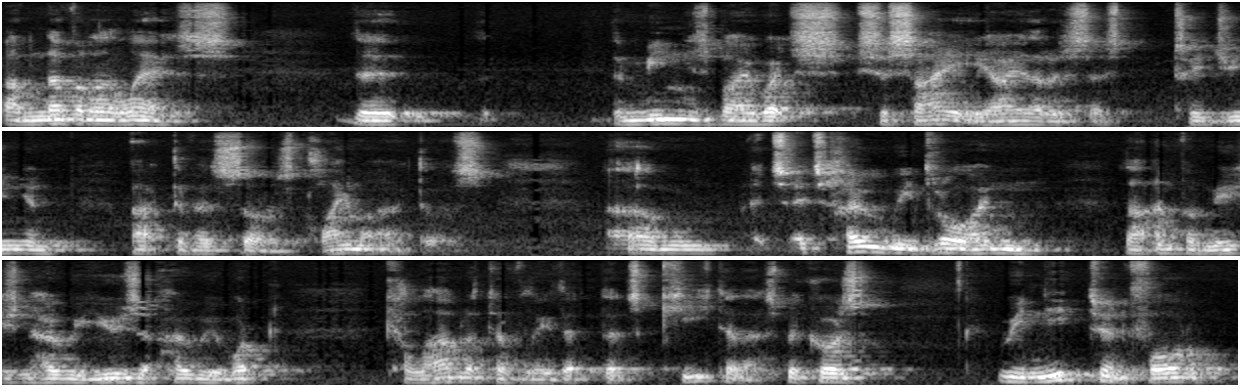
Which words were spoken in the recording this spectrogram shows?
are nevertheless the, the means by which society, either as, as trade union activists or as climate activists, um, it's, it's how we draw in that information, how we use it, how we work collaboratively that, that's key to this because we need to inform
